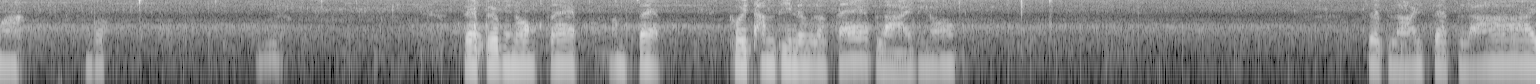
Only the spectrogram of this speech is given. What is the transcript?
มาบ่แซบเด้อพี่น้องแซบมันแซบเคยทำทีหนึ่งแล้วแซบหลายพี่น้อง แซบหลายแซบหลาย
